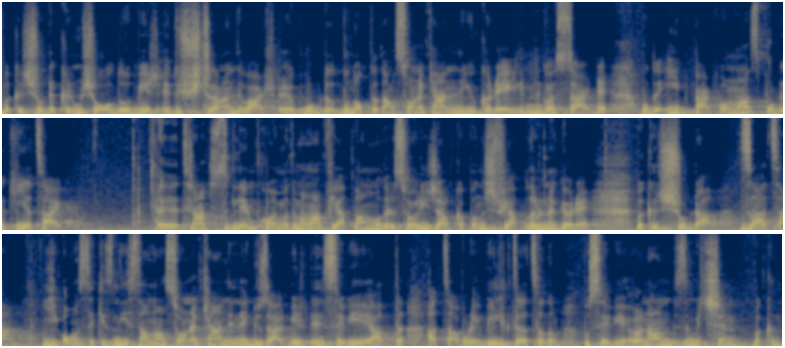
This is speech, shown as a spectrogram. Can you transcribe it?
Bakın şurada kırmış olduğu bir düşüş trendi var. Ee, Burada bu noktadan sonra kendini yukarı eğilimini gösterdi. Bu da iyi bir performans. Buradaki yatay e, trend çizgilerimi koymadım hemen fiyatlanmaları söyleyeceğim kapanış fiyatlarına göre. Bakın şurada zaten 18 Nisan'dan sonra kendine güzel bir e, seviyeye attı. Hatta burayı birlikte atalım. Bu seviye önemli bizim için. Bakın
